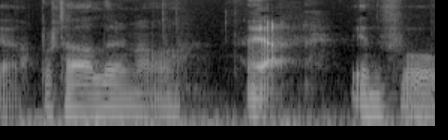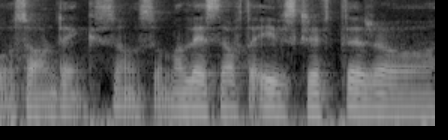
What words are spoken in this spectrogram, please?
ja, portalerna och ja. info och sånt ting. Så, så man läser ofta ivskrifter och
